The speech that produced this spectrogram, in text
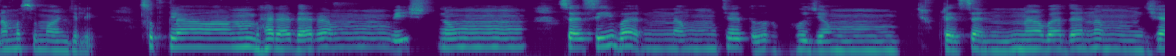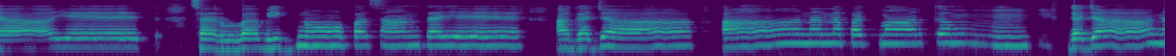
నమస్సుమాంజలి. శుక్లాంబరధరం విష్ణు శశివర్ణం చతుర్భుజం ప్రసన్నవదనం ధ్యాయేత్ సర్వవిఘ్నోపశాంతయే అగజా ఆనన పద్మార్కం గజాననమహర్నిశం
